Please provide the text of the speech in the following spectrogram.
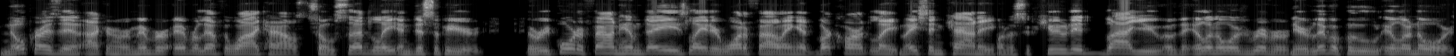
no president I can remember ever left the White House so suddenly and disappeared. The reporter found him days later waterfowling at Burkhardt Lake, Mason County, on a secluded bayou of the Illinois River near Liverpool, Illinois.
